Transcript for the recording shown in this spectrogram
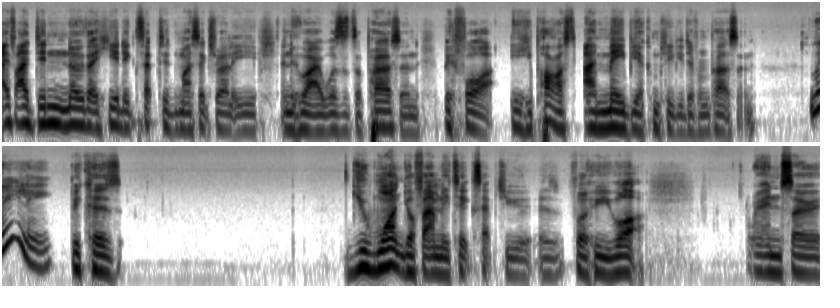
if I didn't know that he had accepted my sexuality and who I was as a person before he passed, I may be a completely different person really? because you want your family to accept you as for who you are. And so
